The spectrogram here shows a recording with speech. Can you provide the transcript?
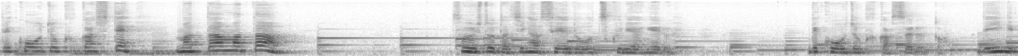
で硬直化してまたまたそういう人たちが制度を作り上げる。で硬直化すると。で以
